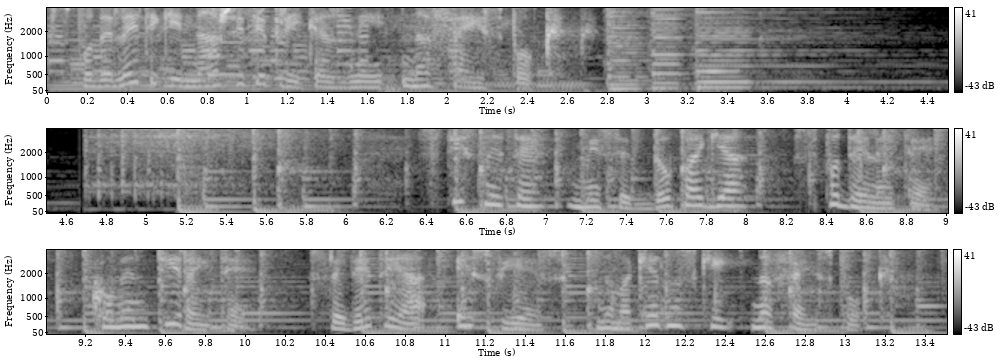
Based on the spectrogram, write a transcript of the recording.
Споделете ги нашите приказни на Facebook. Стиснете, ми се допаѓа, споделете, коментирайте. Следете ја SBS на Македонски на Facebook.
